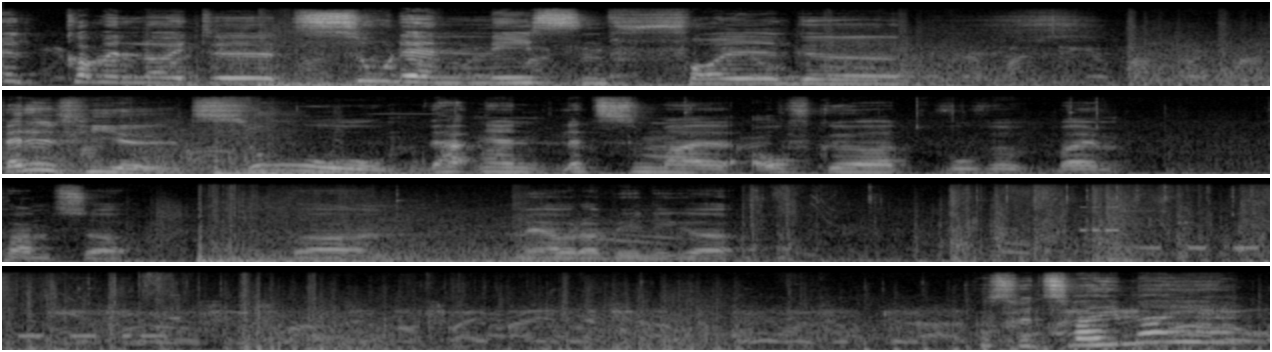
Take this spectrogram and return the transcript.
willkommen Leute zu der nächsten Folge Battlefield. So, wir hatten ja letztes Mal aufgehört, wo wir beim Panzer waren, mehr oder weniger. Was für zwei Meilen?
